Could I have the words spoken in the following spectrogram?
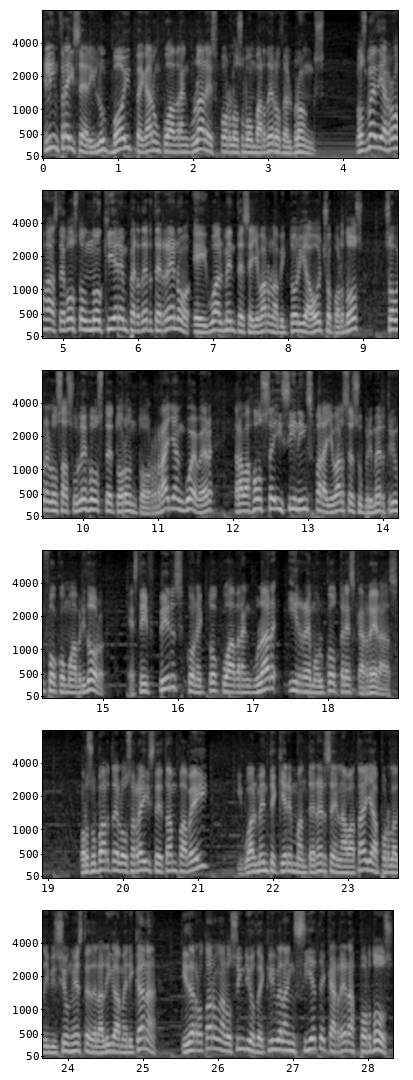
Clint Fraser y Luke Boyd pegaron cuadrangulares por los bombarderos del Bronx. Los Medias Rojas de Boston no quieren perder terreno e igualmente se llevaron la victoria 8 por 2 sobre los Azulejos de Toronto. Ryan Weber trabajó seis innings para llevarse su primer triunfo como abridor. Steve Pierce conectó cuadrangular y remolcó tres carreras. Por su parte, los Reyes de Tampa Bay igualmente quieren mantenerse en la batalla por la división este de la Liga Americana y derrotaron a los indios de Cleveland siete carreras por dos.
